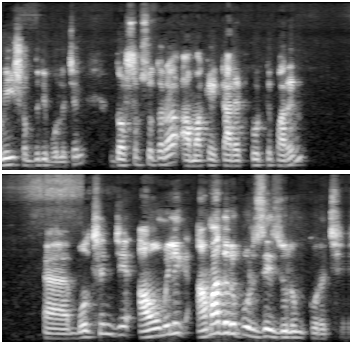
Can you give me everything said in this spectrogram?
উনি এই শব্দটি বলেছেন। দর্শক শ্রোতারা আমাকে কারেক্ট করতে পারেন। বলছেন যে আওয়ামী লীগ আমাদের উপর যে জুলুম করেছে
